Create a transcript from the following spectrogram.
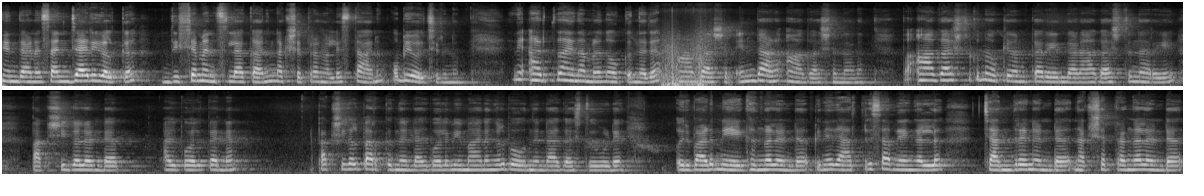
എന്താണ് സഞ്ചാരികൾക്ക് ദിശ മനസ്സിലാക്കാനും നക്ഷത്രങ്ങളുടെ സ്ഥാനം ഉപയോഗിച്ചിരുന്നു. ഇനി അടുത്തതായി നമ്മൾ നോക്കുന്നത് ആകാശം. എന്താണ് ആകാശം എന്നാണ്. അപ്പോൾ ആകാശത്തേക്ക് നോക്കി നമുക്കറിയാം എന്താണ് ആകാശത്ത് നിറയെ പക്ഷികളുണ്ട്. അതുപോലെ തന്നെ പക്ഷികൾ പറക്കുന്നുണ്ട്. അതുപോലെ വിമാനങ്ങൾ പോകുന്നുണ്ട് ആകാശത്തുകൂടെ ഒരുപാട് മേഘങ്ങളുണ്ട്. പിന്നെ രാത്രി സമയങ്ങളിൽ ചന്ദ്രനുണ്ട് നക്ഷത്രങ്ങളുണ്ട്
